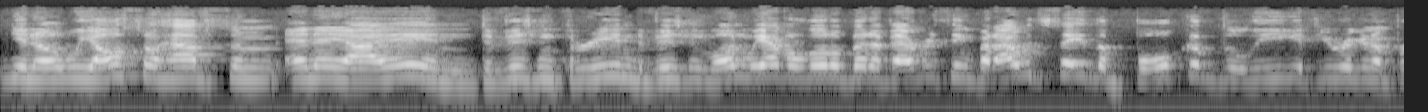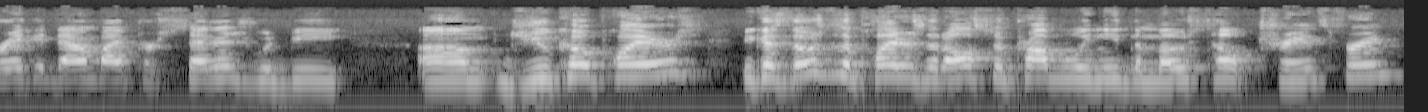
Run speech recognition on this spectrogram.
you know we also have some NAIA and Division three and Division one. We have a little bit of everything, but I would say the bulk of the league, if you were going to break it down by percentage, would be um, JUCO players because those are the players that also probably need the most help transferring.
